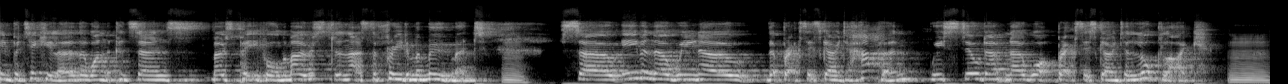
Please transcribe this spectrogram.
in particular, the one that concerns most people the most, and that's the freedom of movement. Hmm. So even though we know that Brexit's going to happen, we still don't know what Brexit's going to look like. Hmm.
